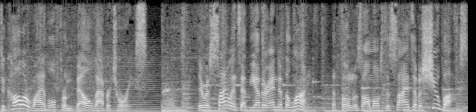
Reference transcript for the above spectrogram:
to call a rival from Bell Laboratories. There was silence at the other end of the line. The phone was almost the size of a shoebox,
